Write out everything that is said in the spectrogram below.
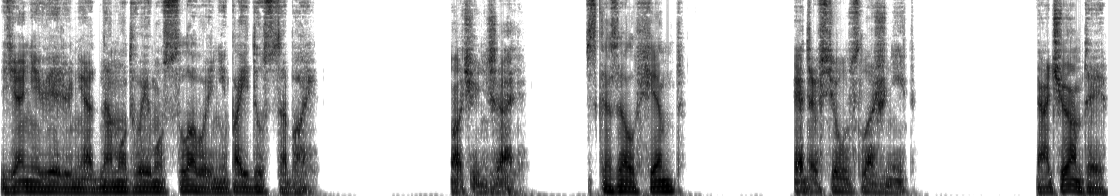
Я не верю ни одному твоему слову и не пойду с тобой». «Очень жаль», — сказал Фент. «Это все усложнит». «О чем ты?»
